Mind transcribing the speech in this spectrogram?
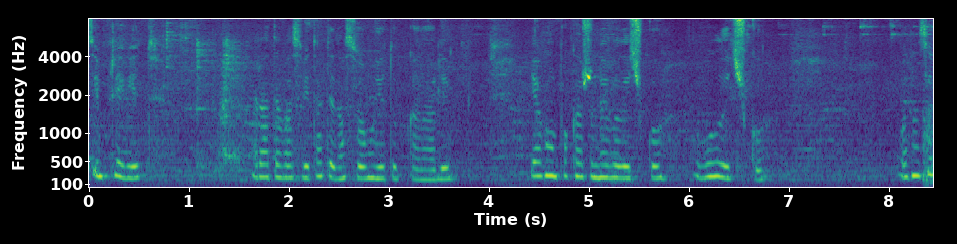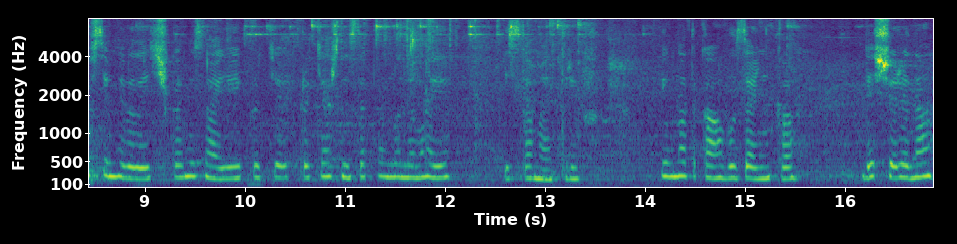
Всім привіт! Рада вас вітати на своєму YouTube каналі. Я вам покажу невеличку вуличку. Вона зовсім невеличка, не знаю, її протяжність, напевно, немає і 100 метрів. І вона така вузенька, де ширина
